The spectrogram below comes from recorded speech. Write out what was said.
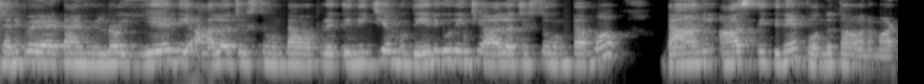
చనిపోయే టైంలో ఏది ఆలోచిస్తూ ఉంటామో ప్రతి నిత్యము దేని గురించి ఆలోచిస్తూ ఉంటామో దాని ఆ స్థితినే పొందుతాం అన్నమాట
